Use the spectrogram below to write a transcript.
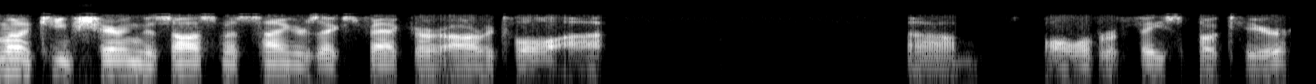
I'm going to keep sharing this Ausmus Tigers X Factor article uh, um, all over Facebook here.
